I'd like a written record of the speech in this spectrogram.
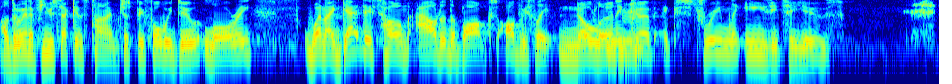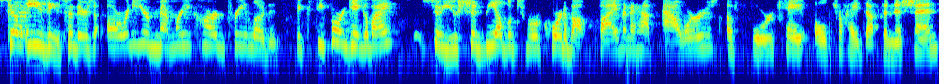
I'll do it in a few seconds time. Just before we do, Lori, when I get this home out of the box, obviously no learning mm -hmm. curve, extremely easy to use. So easy. So there's already your memory card preloaded, 64 gigabytes. So you should be able to record about five and a half hours of 4K ultra high definition.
